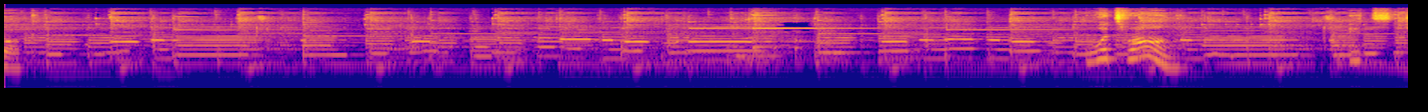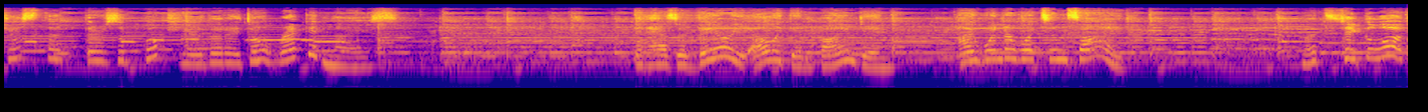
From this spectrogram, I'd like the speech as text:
Book? What's wrong? It's just that there's a book here that I don't recognize. It has a very elegant binding. I wonder what's inside. Let's take a look.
